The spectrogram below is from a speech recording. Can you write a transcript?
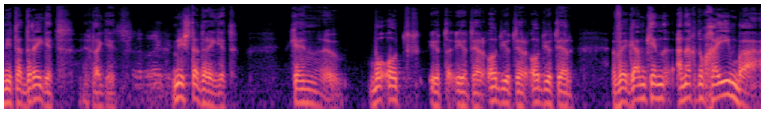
מתדרגת, איך להגיד? משתדרגת, כן, בוא עוד יותר, עוד יותר, עוד יותר, וגם כן אנחנו חיים בה.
